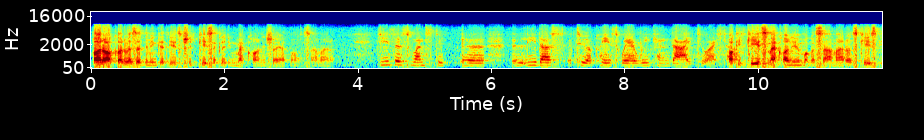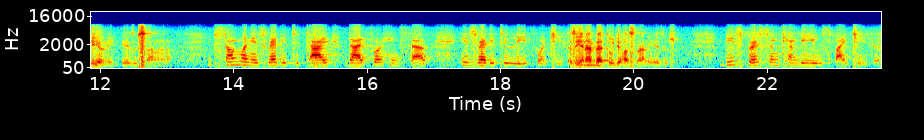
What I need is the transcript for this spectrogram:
Arra akar vezetni minket Jézus, hogy készek legyünk meghalni saját magunk számára. Jesus wants to uh, lead us to a place where we can die to ourselves. Aki kész meghalni önmaga számára, az kész élni Jézus számára. If someone is ready to die, die for himself, he's ready to live for Jesus. Ez ilyen ember tudja használni Jézus. This person can be used by Jesus.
